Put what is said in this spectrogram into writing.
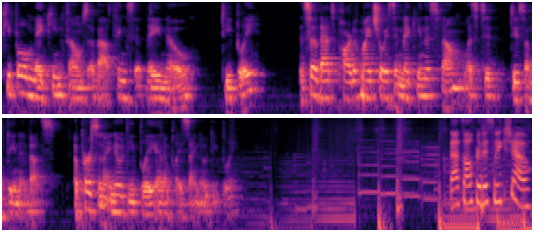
people making films about things that they know deeply. And so that's part of my choice in making this film was to do something about a person I know deeply and a place I know deeply. That's all for this week's show.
